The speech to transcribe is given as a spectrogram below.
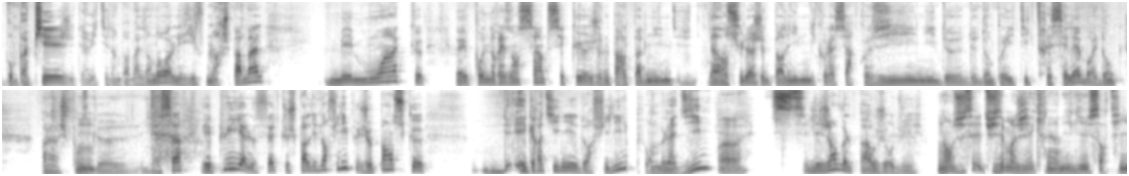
bons papiers, j'ai été invité dans pas mal d'endroits, les livres marchent pas mal mais moins que. Pour une raison simple, c'est que je ne parle pas ni. Dans celui-là, je ne parle ni de Nicolas Sarkozy, ni d'un de, politique très célèbre. Et donc, voilà, je pense hmm. qu'il y a ça. Et puis, il y a le fait que je parle d'Edouard Philippe. Je pense que. Égratigner Edouard Philippe, on me l'a dit, les gens veulent pas aujourd'hui. Non, je sais. Tu sais, moi, j'ai écrit un livre qui est sorti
